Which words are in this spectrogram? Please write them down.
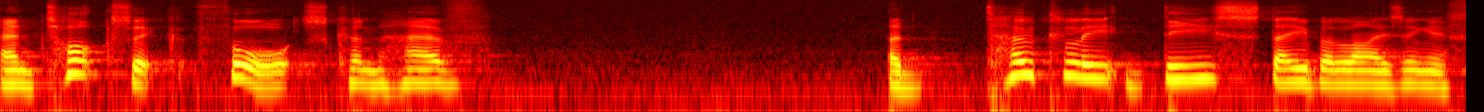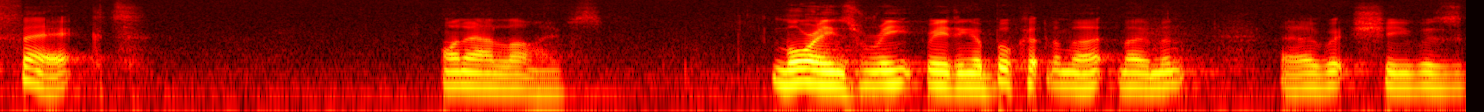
And toxic thoughts can have a totally destabilizing effect on our lives. Maureen's re- reading a book at the mo- moment, uh, which she was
